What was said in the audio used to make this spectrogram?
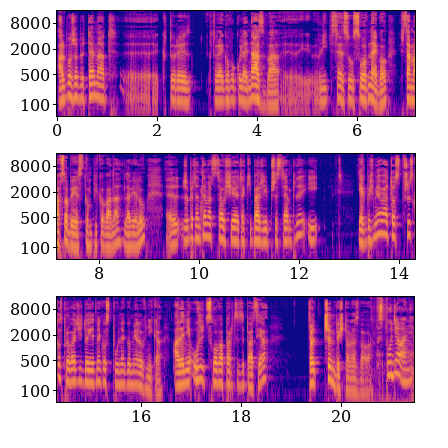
albo żeby temat, e, który którego w ogóle nazwa y, sensu słownego sama w sobie jest skomplikowana dla wielu, y, żeby ten temat stał się taki bardziej przystępny i jakbyś miała to wszystko sprowadzić do jednego wspólnego mianownika, ale nie użyć słowa partycypacja, to czym byś to nazwała? Współdziałanie.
